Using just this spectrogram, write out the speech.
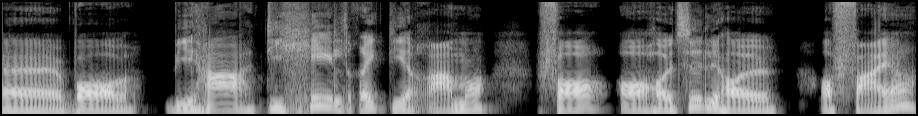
øh, hvor vi har de helt rigtige rammer for at højtidligholde og fejre,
